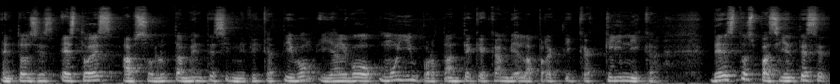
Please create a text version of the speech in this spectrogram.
Entonces, esto es absolutamente significativo y algo muy importante que cambia la práctica clínica. De estos pacientes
